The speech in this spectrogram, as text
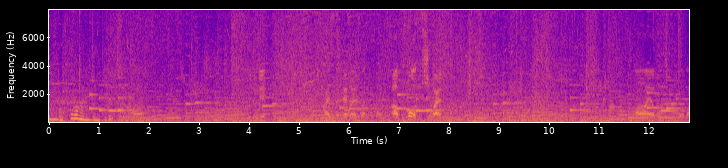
음, 막 들어가는데, 여기로? 준비. 나이스, 됐어, 됐어. 아, 못 먹었어, 씨발. 아, 에어컨 좀 먹어봐.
